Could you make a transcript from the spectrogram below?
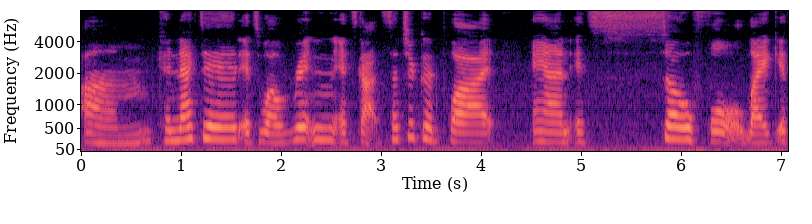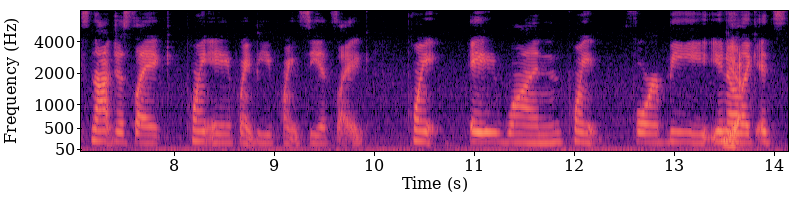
um, connected. It's well written. It's got such a good plot, and it's so full. Like it's not just like point A, point B, point C. It's like point A one, point four B. You know, Yeah. like it's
